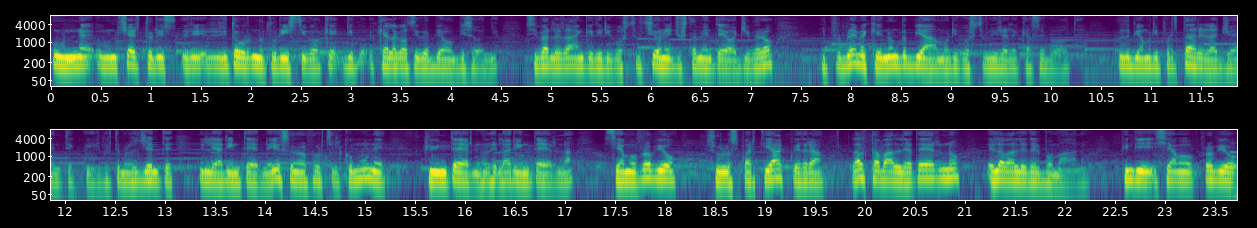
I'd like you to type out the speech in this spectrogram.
un, un certo ritorno turistico che, che, è la cosa di cui abbiamo bisogno. Si parlerà anche di ricostruzione giustamente oggi, però il problema è che non dobbiamo ricostruire le case vuote, noi dobbiamo riportare la gente qui, riportiamo la gente nelle aree interne. Io sono forse il comune più interno dell'area interna, siamo proprio sullo spartiacque tra l'Alta Valle Aterno e la Valle del Bomano quindi siamo proprio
